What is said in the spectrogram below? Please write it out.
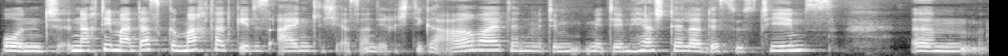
Und nachdem man das gemacht hat, geht es eigentlich erst an die richtige Arbeit, denn mit dem, mit dem Hersteller des Systems ähm,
